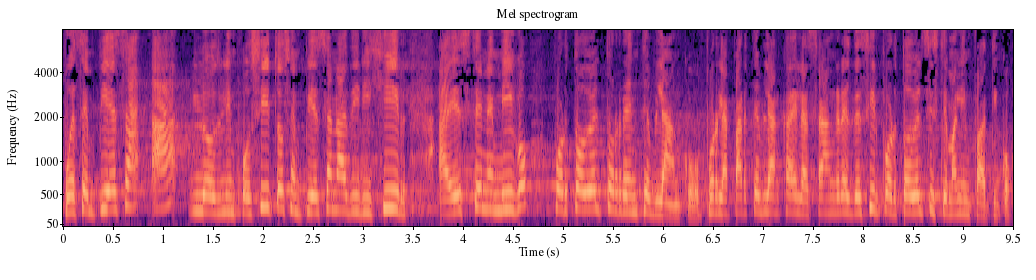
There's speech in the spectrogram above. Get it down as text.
Pues empieza a, los linfocitos empiezan a dirigir a este enemigo por todo el torrente blanco, por la parte blanca de la sangre, es decir, por todo el sistema linfático.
